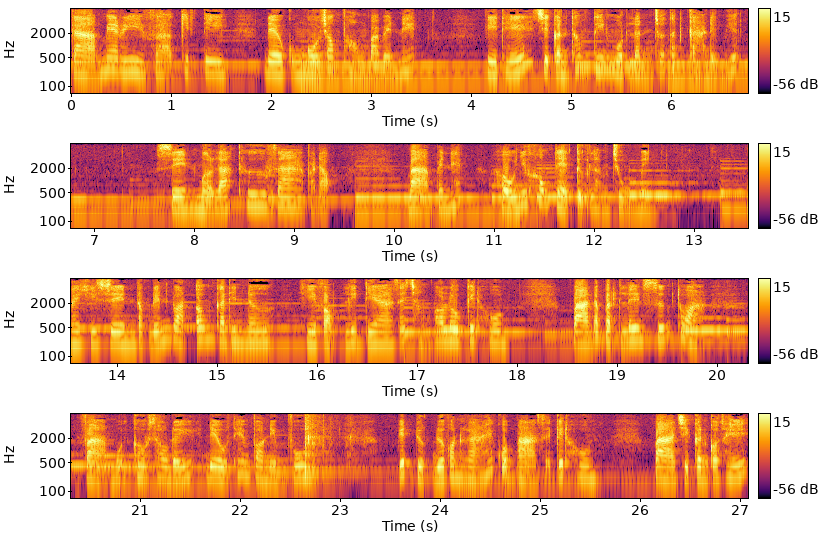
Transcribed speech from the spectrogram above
Cả Mary và Kitty đều cùng ngồi trong phòng bà Bennet. Vì thế, chỉ cần thông tin một lần cho tất cả đều biết. Jane mở lá thư ra và đọc. Bà Bennet hầu như không thể tự làm chủ mình. Ngay khi Jane đọc đến đoạn ông Gardiner, Hy vọng Lydia sẽ chẳng bao lâu kết hôn. Bà đã bật lên sướng thỏa Và mỗi câu sau đấy đều thêm vào niềm vui. Biết được đứa con gái của bà sẽ kết hôn. Bà chỉ cần có thế.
